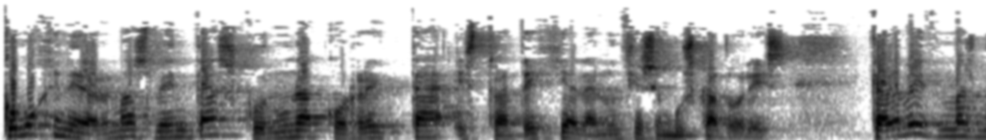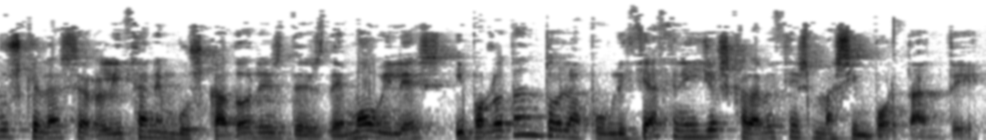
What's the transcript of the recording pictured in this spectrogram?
¿Cómo generar más ventas con una correcta estrategia de anuncios en buscadores? Cada vez más búsquedas se realizan en buscadores desde móviles y por lo tanto la publicidad en ellos cada vez es más importante.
